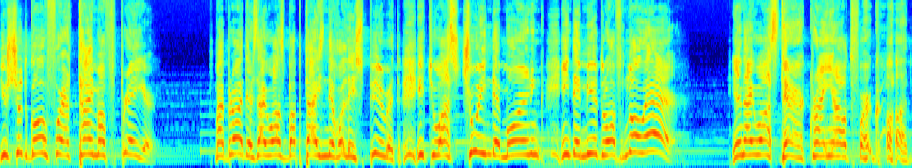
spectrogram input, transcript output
You should go for a time of prayer. My brothers, I was baptized in the Holy Spirit. It was two in the morning in the middle of nowhere. And I was there crying out for God.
